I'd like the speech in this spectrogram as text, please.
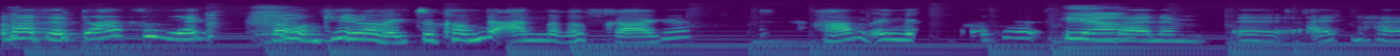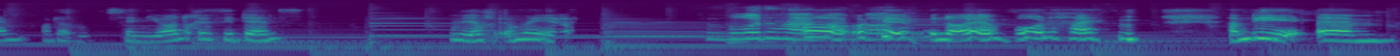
Warte, dazu jetzt, noch vom Thema wegzukommen, eine andere Frage. Haben irgendwelche Leute in ja, deinem äh, Altenheim oder Seniorenresidenz, wie auch immer ihr das Wohnheim. Oh, okay, in eurem Wohnheim. Haben die ähm,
